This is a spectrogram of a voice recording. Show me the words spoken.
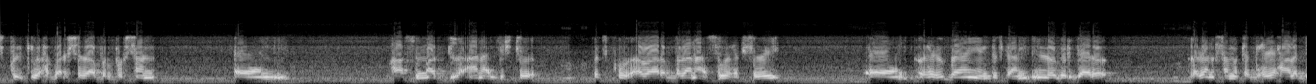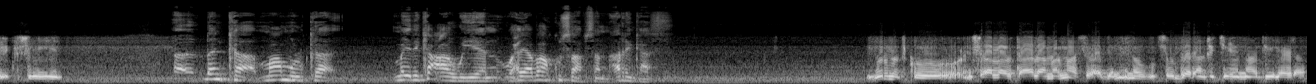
iskuulkii waxbarashada burbursan caafimaad la'aanaa jirto. Dadku abaaro badanaa isugu xigsaday. Waxay u baahan yihiin dadkan in loo gargaaro lagana samata bixiyo xaaladda ay ku sugan yihiin. Dhanka maamulka ma idinka caawiyeen waxyaabaha ku saabsan arrinkaas? Gurmadku insha allahu tacaala maalmaha soo aadan inuu soo gaaraan rajaheyna haddii la yidhaado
